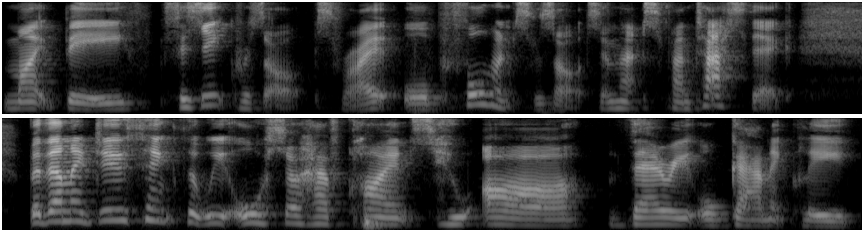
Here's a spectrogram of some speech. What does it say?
might be physique results, right? Or performance results. And that's fantastic. But then I do think that we also have clients who are very organically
